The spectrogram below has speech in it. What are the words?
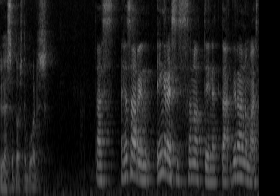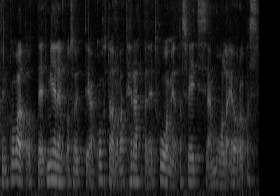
11 vuodessa. Tässä Hesarin ingressissä sanottiin, että viranomaisten kovat otteet mielenosoittajia kohtaan ovat herättäneet huomiota Sveitsissä ja muualla Euroopassa.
